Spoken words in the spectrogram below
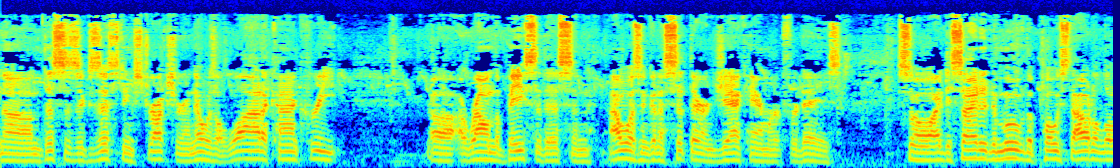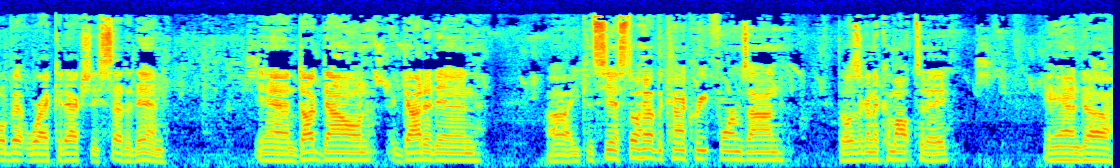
Um, this is existing structure, and there was a lot of concrete uh, around the base of this, and I wasn't going to sit there and jackhammer it for days. So I decided to move the post out a little bit where I could actually set it in. And dug down, got it in. Uh, you can see I still have the concrete forms on. Those are going to come out today. And uh,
